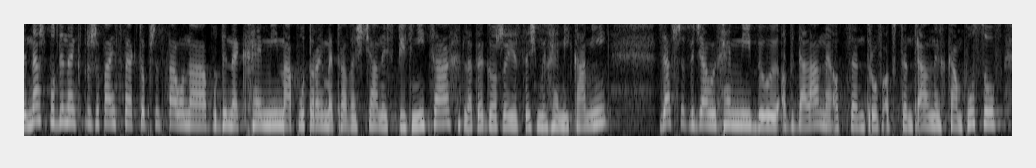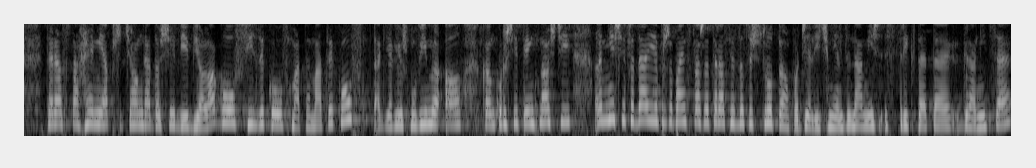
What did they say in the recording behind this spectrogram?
Y, Nasz budynek, proszę Państwa, jak to przystało na budynek chemii, ma półtorej metrowe ściany w piwnicach, dlatego że jesteśmy chemikami. Zawsze wydziały chemii były oddalane od centrów, od centralnych kampusów. Teraz ta chemia przyciąga do siebie biologów, fizyków, matematyków, tak jak już mówimy o konkursie piękności, ale mnie się wydaje, proszę Państwa, że teraz jest dosyć trudno podzielić między nami stricte te granice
